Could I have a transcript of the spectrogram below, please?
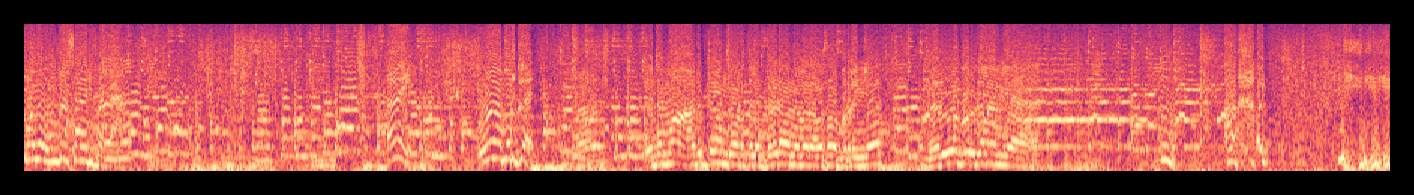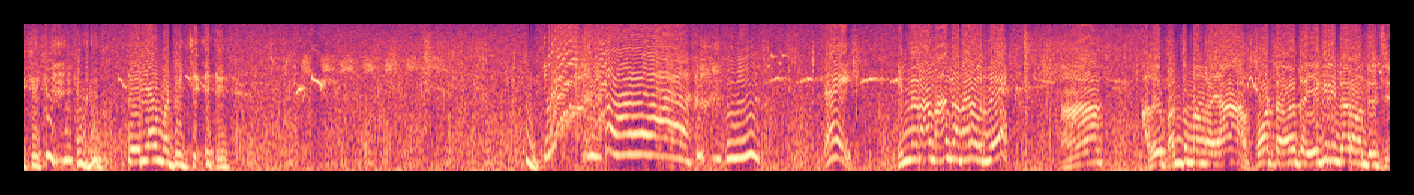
முதல்ல உங்க சாகடி பண்ண என்னமோ அடுத்தவன் தோட்டத்துல திருட வந்த மாதிரி அவசரப்படுறீங்க? மெதுவா பொறுக்கலாங்க தெரியாம பட்டுருச்சு ஏய் என்னடா மாங்காய் மேல வருது? அது பந்து மாங்காயா? போட்ட வேகத்தை எகிரி மேல வந்துருச்சு.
